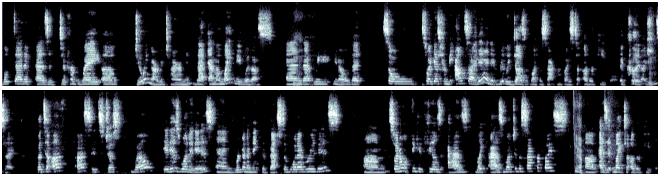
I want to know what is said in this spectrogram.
looked at it as a different way of doing our retirement, that Emma might be with us and mm-hmm. that we, you know, that so, so I guess from the outside in, it really does look like a sacrifice to other people. It could, I should mm-hmm. say. But to us, us, it's just, well, it is what it is, and we're going to make the best of whatever it is. Um, so I don't think it feels as like as much of a sacrifice yeah. um, as it might to other people.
